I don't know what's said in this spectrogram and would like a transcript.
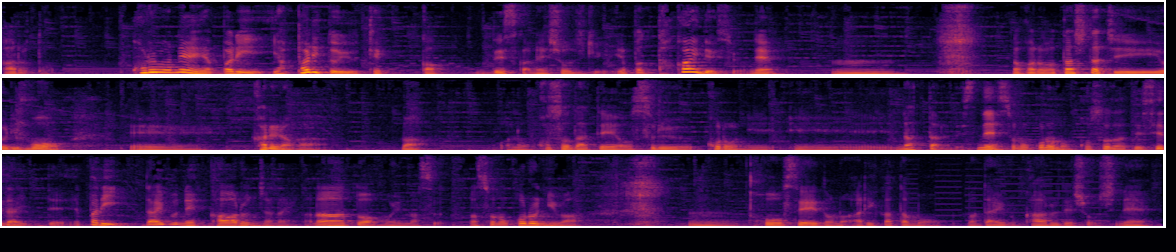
あるとこれはねやっぱりやっぱりという結果ですかね正直やっぱ高いですよね。うん、だから私たちよりも、えー、彼らがまああの子育てをする頃に、えー、なったらですねその頃の子育て世代ってやっぱりだいぶね変わるんじゃないかなとは思います、まあ、その頃には、うん、法制度の在り方も、まあ、だいぶ変わるでしょうしね。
